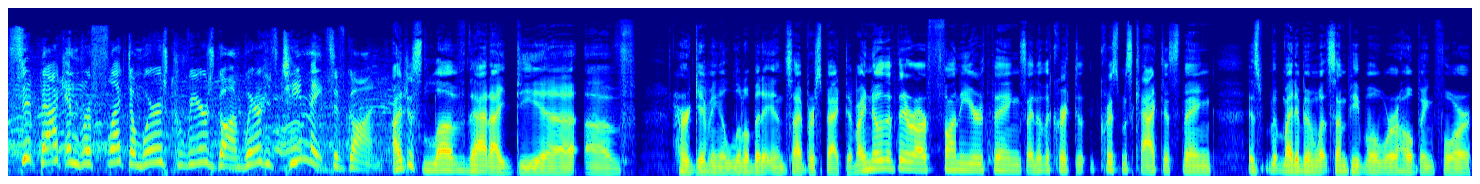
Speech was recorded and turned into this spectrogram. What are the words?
sit back and reflect on where his career's gone, where his teammates have gone. I just love that idea of her giving a little bit of inside perspective. I know that there are funnier things. I know the Christmas cactus thing is might have been what some people were hoping for,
